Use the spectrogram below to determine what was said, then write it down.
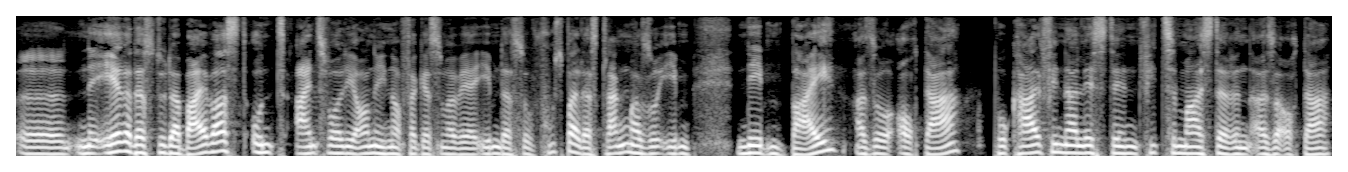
äh, eine Ehre, dass du dabei warst. Und eins wollte ich auch nicht noch vergessen, weil wir ja eben das so Fußball, das klang mal so eben nebenbei. Also auch da Pokalfinalistin, Vizemeisterin, also auch da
